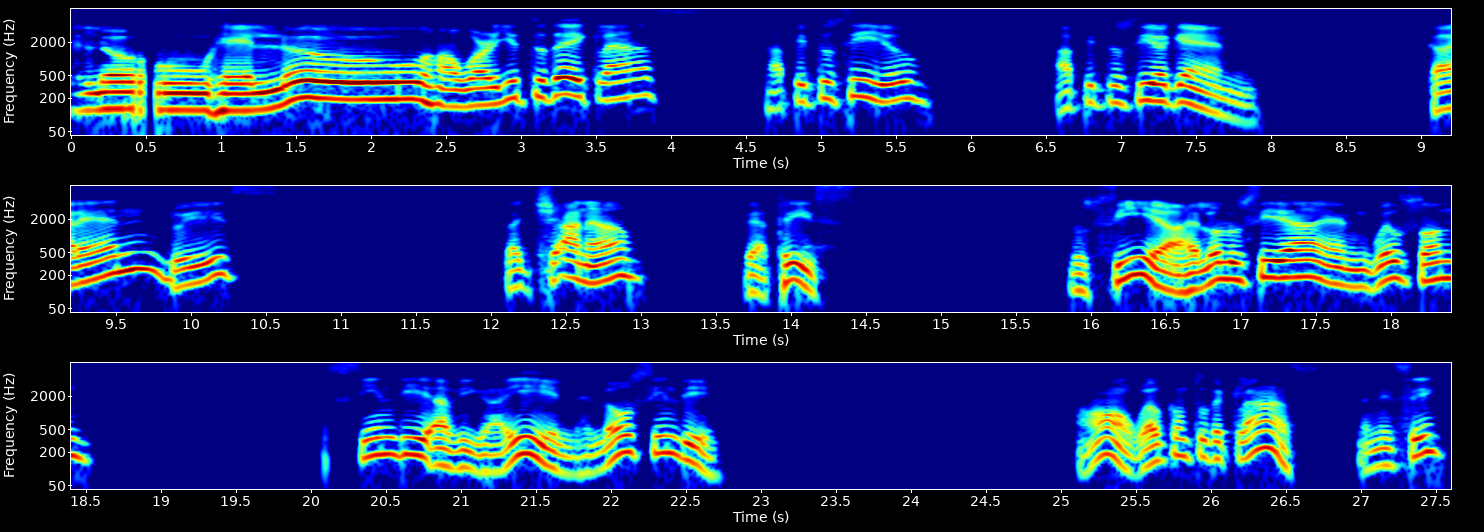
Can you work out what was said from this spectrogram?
Hello, hello. How are you today, class? Happy to see you. Happy to see you again. Karen, Luis, Tachana, Beatriz, Lucia. Hello, Lucia and Wilson. Cindy Abigail. Hello, Cindy. Oh, welcome to the class. Let me see.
